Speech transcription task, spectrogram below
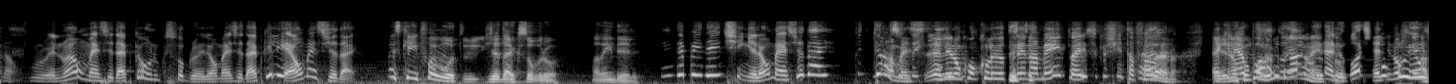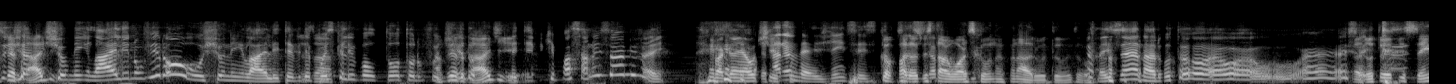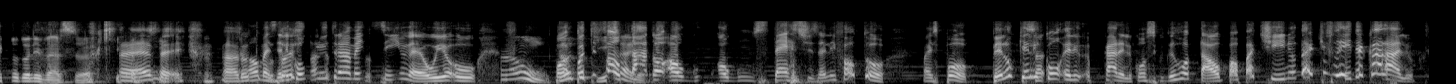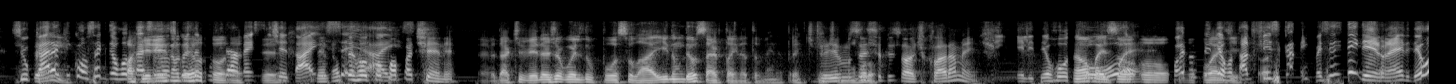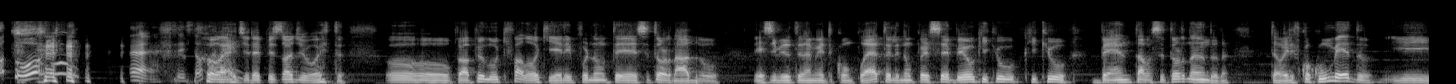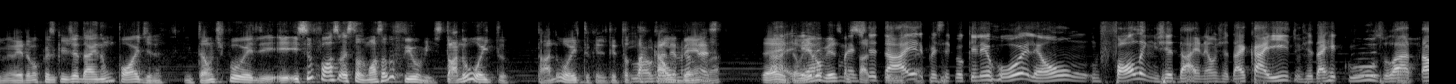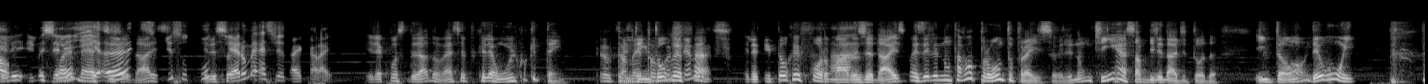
Não, ele não é um mestre Jedi porque é o único que sobrou. Ele é um mestre Jedi porque ele é um mestre Jedi. Mas quem foi o outro Jedi que sobrou, além dele? Independentinho, ele é um mestre Jedi. Então, não, mas tem- ele não concluiu o tremento, é isso que o Shin tá falando. É, ele que não nem a porra do o Naruto. treinamento. Velho, lógico que Ele não Na o Chunin lá, ele não virou o Chunin lá. Ele teve, depois Exato. que ele voltou todo fudido, verdade, ele teve que passar no exame, velho. Pra ganhar o título. Cara, velho, gente, vocês estão comparando precisando- Star Wars com, com Naruto. Muito bom. Mas é, Naruto é o. É, é, é isso aí. Naruto é o epicentro do universo. Aqui, É, aqui. velho. Naruto Não, mas ele concluiu o treinamento sim, velho. O, o- Não, pode, pode ter que, faltado velho, algu- alguns testes ali, faltou. Mas, pô, pelo que ele, Sa- con- ele. Cara, ele conseguiu derrotar o Palpatine e o Darth Vader, caralho. Se o cara Bem, que consegue derrotar Palpatine essas coisas derrotou, virar né? Ele- Jedi, Ele não derrotou o Palpatine. É, o Darth Vader jogou ele do poço lá e não deu certo ainda também, né? Aparentemente, Vimos esse episódio, claramente. Ele derrotou. Não, mas o, é, o, pode não o ter Ed, derrotado fisicamente, mas vocês entenderam, né? Ele derrotou. é, vocês estão. O Ed, no episódio 8, o próprio Luke falou que ele, por não ter se tornado recebido o treinamento completo, ele não percebeu o que, que, o, que, que o Ben estava se tornando, né? Então ele ficou com medo. E medo é uma coisa que o Jedi não pode, né? Então, tipo, ele. Isso mostra, isso mostra no filme. Isso tá no 8. Tá no 8, que ele tentou Logo atacar ele o é Ben lá. É, Ah, então ele ele, é um mesmo mestre sabe. que Jedi, ele- ele percebeu que ele errou, ele é um, um Fallen Jedi, né? Um Jedi caído, um Jedi recluso lá Não, tal. ele- ele Mas só é mestre antes Jedi. disso tudo, Ele só- ele era o mestre Jedi, caralho. ele é considerado mestre porque ele é o único que tem. Eu também tô tentou reform-. Ele tentou reformar Ah. os Jedi, mas ele não estava pronto pra isso. Ele não tinha essa habilidade toda. Então Bom, deu ruim.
